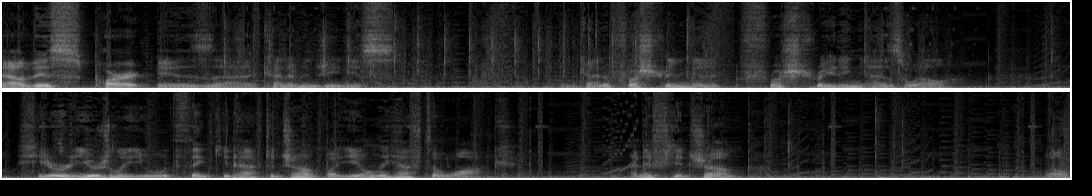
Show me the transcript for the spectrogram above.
Now this part is uh, kind of ingenious and kind of frustrating, frustrating as well. Here usually you would think you'd have to jump, but you only have to walk. And if you jump, well,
